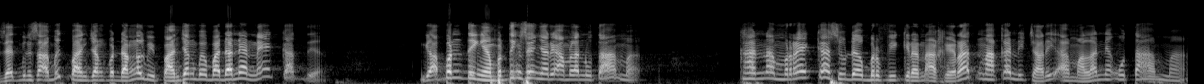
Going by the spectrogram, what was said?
Zaid bin Sabit panjang pedangnya lebih panjang badannya nekat ya. Gak penting, yang penting saya nyari amalan utama. Karena mereka sudah berpikiran akhirat, maka dicari amalan yang utama.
